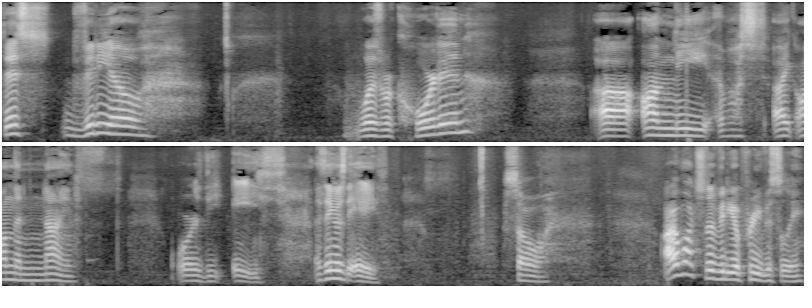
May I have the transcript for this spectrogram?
This video was recorded uh, on the was like on the 9th or the 8th. I think it was the 8th. So I watched the video previously,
